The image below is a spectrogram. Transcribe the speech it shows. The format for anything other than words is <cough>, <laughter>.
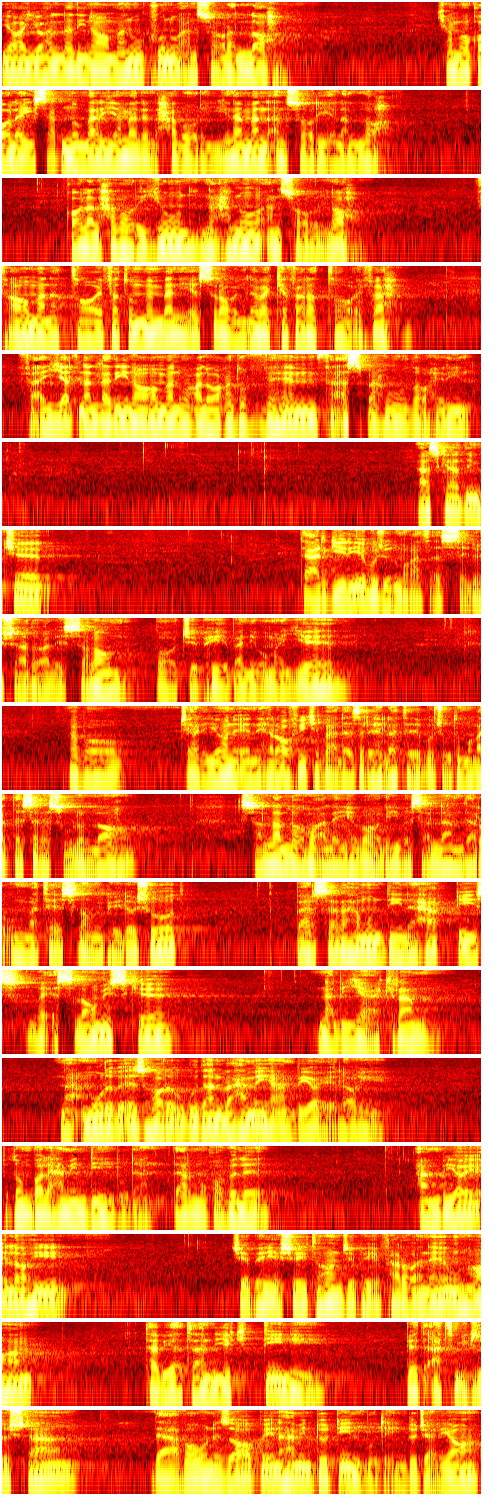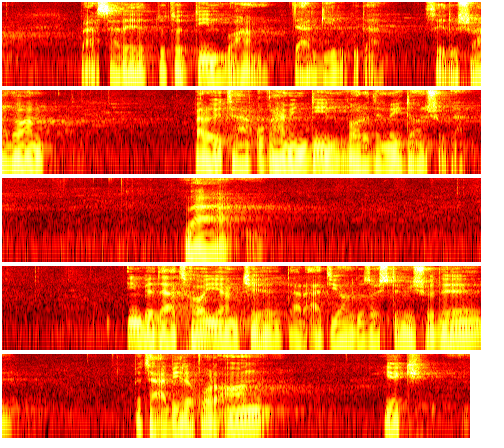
یا ایها الذین آمنوا كونوا انصار الله. کما قال عیسی ابن مریم للحواریین من انصاری الی الله قال الحواریون نحن انصار الله. فآمنت طائفة من بني إسرائيل وكفرت طائفة فأيدنا الذين آمنوا على عدوهم فأصبحوا ظاهرین. از کردیم که درگیری وجود مقدس سید الشهدا علیه السلام با جبهه بنی امیه و با جریان انحرافی که بعد از رحلت وجود مقدس رسول الله صلی الله علیه و آله و سلم در امت اسلامی پیدا شد بر سر همون دین حقی است و اسلامی است که نبی اکرم معمور به اظهار او بودن و همه انبیای الهی به دنبال همین دین بودن. در مقابل انبیای الهی جبهه شیطان جبهه فرائنه اونها هم طبیعتا یک دینی بدعت میگذاشتن. دعوا و نزاع بین همین دو دین بوده. این دو جریان بر سر دو تا دین با هم درگیر بودن. سید الشهدا هم برای تحقق همین دین وارد میدان شدن. و این بدعت هایی هم که در ادیان گذاشته می شده به تعبیر قرآن یک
